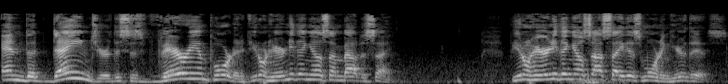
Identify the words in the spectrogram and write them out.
And the danger, this is very important. If you don't hear anything else I'm about to say, if you don't hear anything else I say this morning, hear this.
